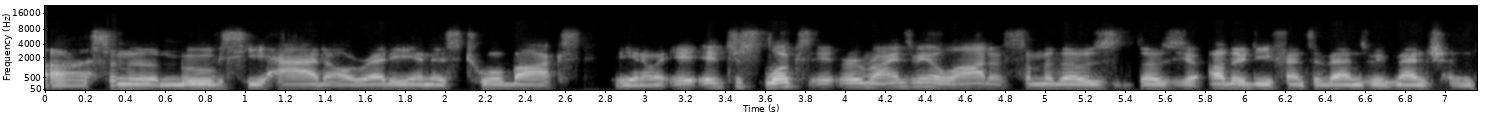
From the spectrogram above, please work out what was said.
uh, some of the moves he had already in his toolbox. You know, it, it just looks it reminds me a lot of some of those those other defensive ends we've mentioned.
